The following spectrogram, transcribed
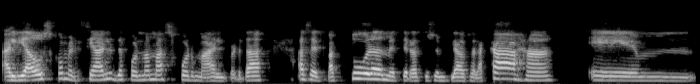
aliados comerciales de forma más formal, ¿verdad? Hacer facturas, meter a tus empleados a la caja, em,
